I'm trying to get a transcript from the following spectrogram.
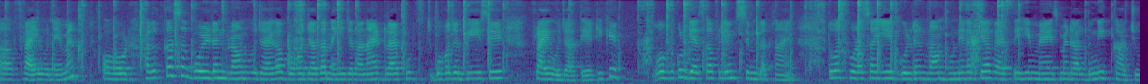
फ्राई होने में और हल्का सा गोल्डन ब्राउन हो जाएगा, बहुत ज़्यादा नहीं जलाना है ड्राई फ्रूट बहुत जल्दी से फ्राई हो जाते हैं, ठीक है? और बिल्कुल गैस का फ्लेम सिम रखना है। तो बस थोड़ा सा ये गोल्डन ब्राउन होने लग गया, वैसे ही मैं इसमें डाल दूँगी काजू,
